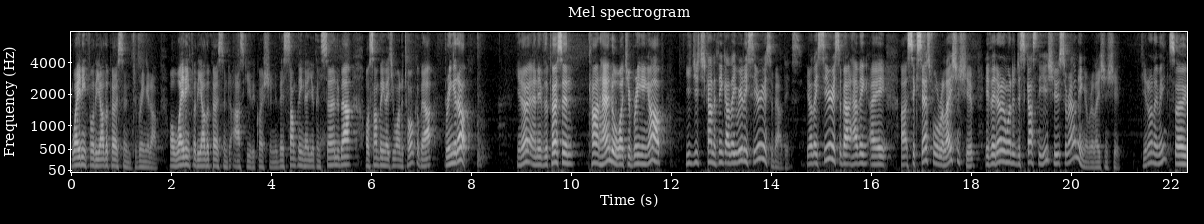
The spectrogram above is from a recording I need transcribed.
waiting for the other person to bring it up or waiting for the other person to ask you the question. If there's something that you're concerned about or something that you want to talk about, bring it up. You know, and if the person can't handle what you're bringing up, you just kind of think, are they really serious about this? You know, are they serious about having a, a successful relationship if they don't want to discuss the issues surrounding a relationship? Do you know what I mean? So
